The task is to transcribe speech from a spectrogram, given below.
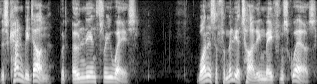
This can be done, but only in three ways. One is the familiar tiling made from squares,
